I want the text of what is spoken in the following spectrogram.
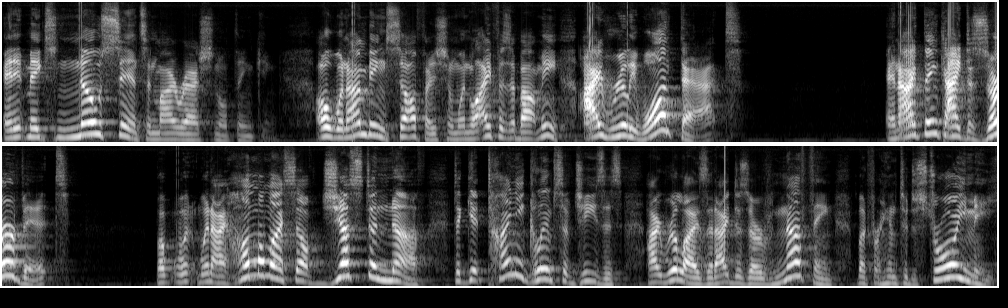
And it makes no sense in my rational thinking. Oh, when I'm being selfish and when life is about me, I really want that. And I think I deserve it. But when, I humble myself just enough to get tiny glimpse of Jesus, I realize that I deserve nothing but for him to destroy me.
